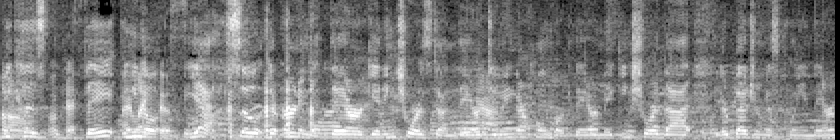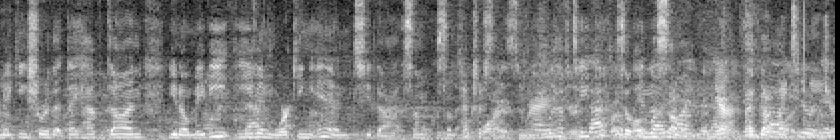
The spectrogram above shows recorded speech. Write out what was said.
because okay. they, I you like know, this. yeah. So they're earning it. They are getting chores done. They are Yeah. doing their homework. They are making sure that their bedroom is clean. They are making sure that they have done, you know, maybe even working into that some some exercise. So Right. you have taken. So in the summer, Yeah. I've got my teenager,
